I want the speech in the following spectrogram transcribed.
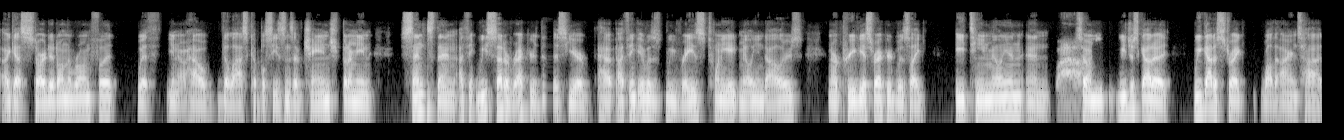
I guess, started on the wrong foot with you know how the last couple seasons have changed. But I mean, since then, I think we set a record this year. I think it was we raised twenty eight million dollars, and our previous record was like eighteen million. And wow, so I mean, we just gotta we gotta strike while the iron's hot.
